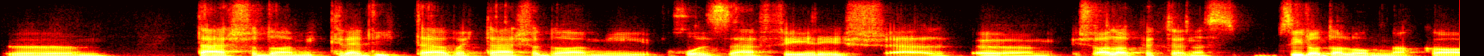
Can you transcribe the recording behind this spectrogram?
ö, társadalmi kredittel, vagy társadalmi hozzáféréssel, ö, és alapvetően az, az irodalomnak a,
